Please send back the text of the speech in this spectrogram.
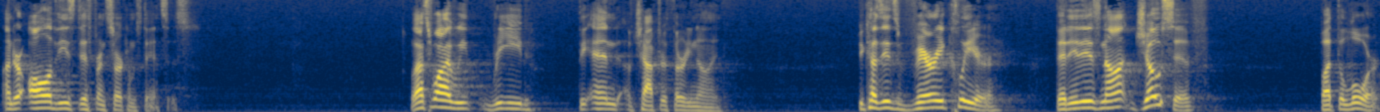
under all of these different circumstances? Well, that's why we read the end of chapter 39 because it's very clear that it is not Joseph, but the Lord.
